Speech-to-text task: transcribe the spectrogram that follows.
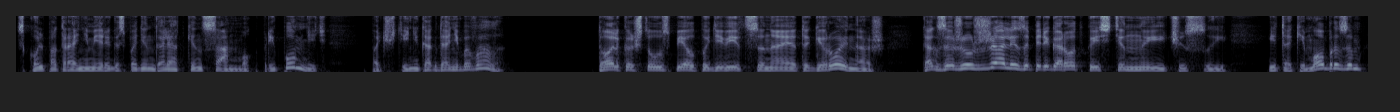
сколь, по крайней мере, господин Галяткин сам мог припомнить, почти никогда не бывало. Только что успел подивиться на это герой наш, как зажужжали за перегородкой стенные часы, и таким образом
